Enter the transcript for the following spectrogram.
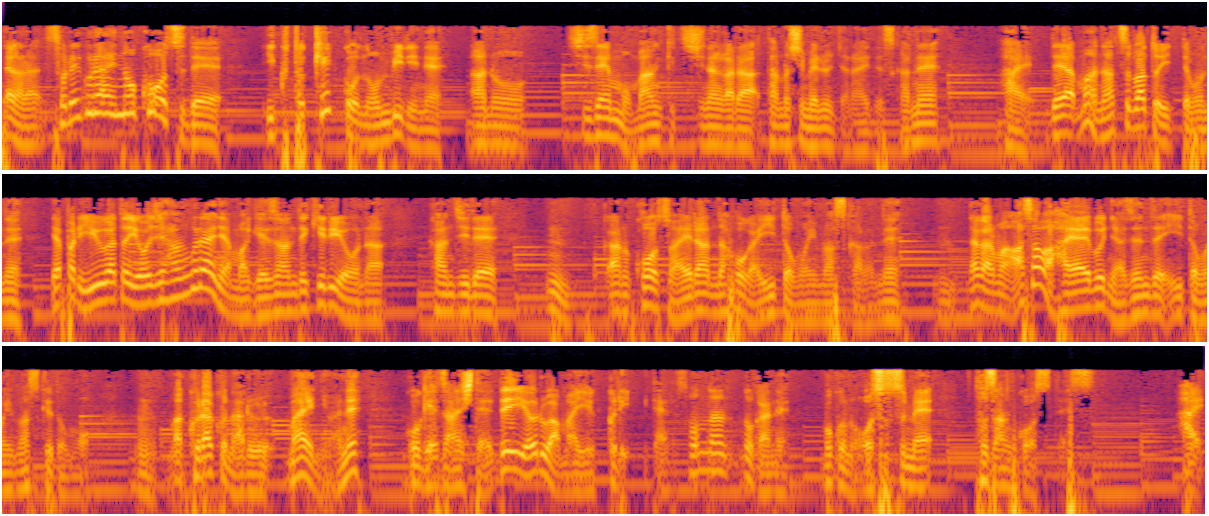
だから、それぐらいのコースで行くと結構のんびりね、あの、自然も満喫しながら楽しめるんじゃないですかね。はい。で、まあ夏場といってもね、やっぱり夕方4時半ぐらいにはま下山できるような感じで、うん、あのコースは選んだ方がいいと思いますからね。うん、だからまあ朝は早い分には全然いいと思いますけども、うん、まあ暗くなる前にはね、こう下山して、で、夜はまゆっくり、みたいな、そんなのがね、僕のおすすめ登山コースです。はい。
